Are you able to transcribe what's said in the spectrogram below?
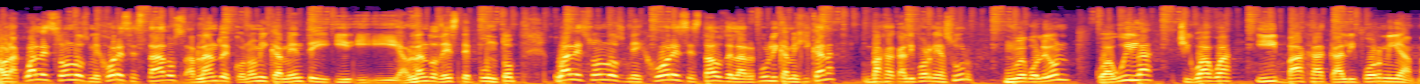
Ahora, ¿cuáles son los mejores estados, hablando económicamente y, y hablando de este punto, cuáles son los mejores estados de la República Mexicana? Baja California Sur, Nuevo León, Coahuila, Chihuahua y Baja California.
